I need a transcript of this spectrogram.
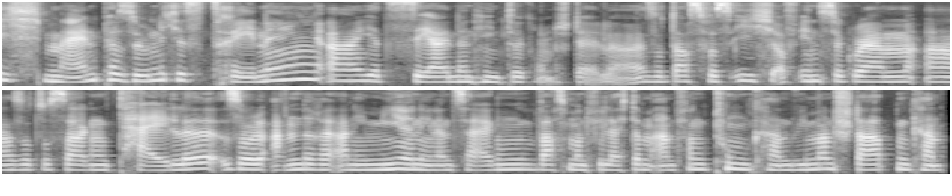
ich mein persönliches Training äh, jetzt sehr in den Hintergrund stelle. Also das, was ich auf Instagram äh, sozusagen teile, soll andere animieren, ihnen zeigen, was man vielleicht am Anfang tun kann, wie man starten kann.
